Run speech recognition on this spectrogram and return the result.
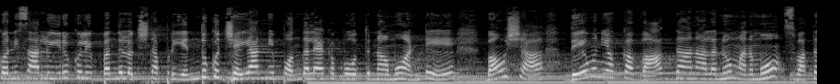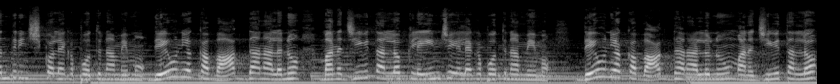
కొన్నిసార్లు ఇరుకులు ఇబ్బందులు వచ్చినప్పుడు ఎందుకు జయాన్ని పొందలేకపోతున్నాము అంటే బహుశా దేవుని యొక్క వాగ్దానాలను మనము స్వతంత్రించుకోలేకపోతున్నామేమో. దేవుని యొక్క వాగ్దానాలను మన జీవితంలో క్లెయిమ్ చేయలేకపోతున్నామేమో. దేవుని యొక్క వాగ్దానాలను మన జీవితంలో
